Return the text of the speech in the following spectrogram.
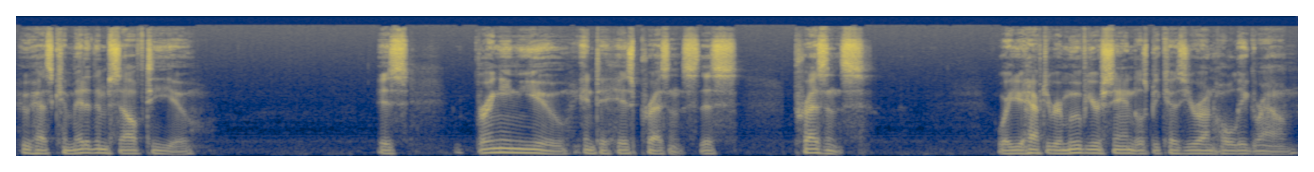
who has committed himself to you is bringing you into his presence, this presence where you have to remove your sandals because you're on holy ground.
